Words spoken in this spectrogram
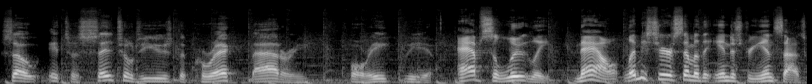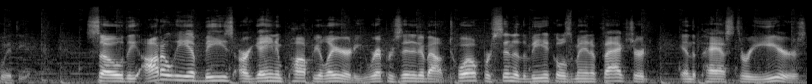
So it's essential to use the correct battery for each vehicle. Absolutely. Now, let me share some of the industry insights with you. So, the auto EFBs are gaining popularity, representing about 12% of the vehicles manufactured in the past three years.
